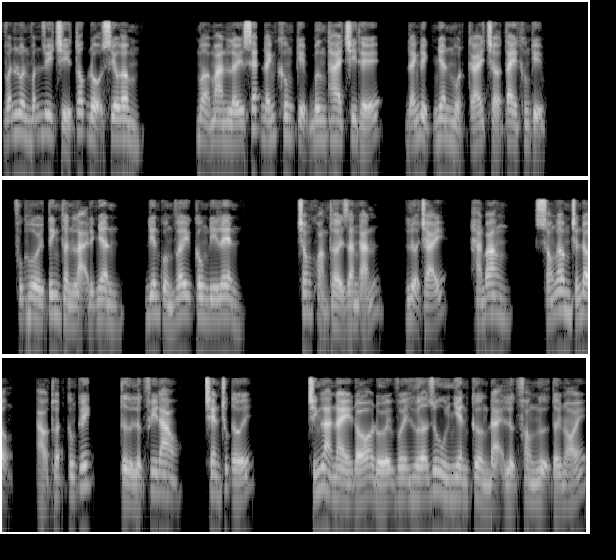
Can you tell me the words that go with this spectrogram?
vẫn luôn vẫn duy trì tốc độ siêu âm. Mở màn lấy xét đánh không kịp bưng thai chi thế, đánh địch nhân một cái trở tay không kịp. Phục hồi tinh thần lại địch nhân, điên cuồng vây công đi lên. Trong khoảng thời gian ngắn, lửa cháy, hàn băng, sóng âm chấn động, ảo thuật công kích, từ lực phi đao, chen trúc tới. Chính là này đó đối với hứa du nhiên cường đại lực phòng ngự tới nói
